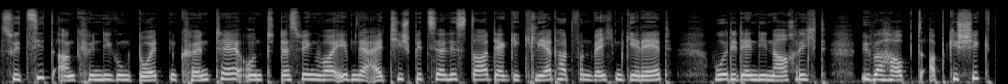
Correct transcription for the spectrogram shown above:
Suizidankündigung deuten könnte. Und deswegen war eben der IT-Spezialist da, der geklärt hat, von welchem Gerät wurde denn die Nachricht überhaupt abgeschickt.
